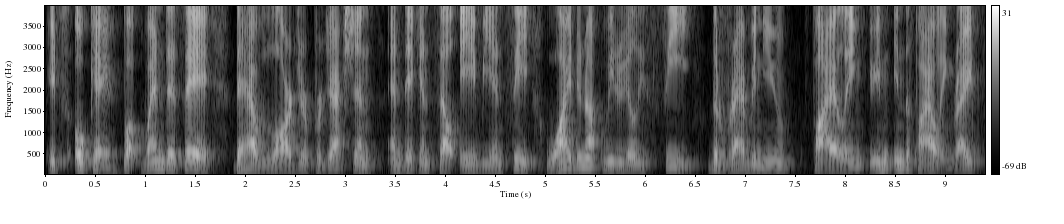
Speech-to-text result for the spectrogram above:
it's okay. But when they say they have larger projection and they can sell A, B, and C, why do not we really see the revenue filing in, in the filing, right?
